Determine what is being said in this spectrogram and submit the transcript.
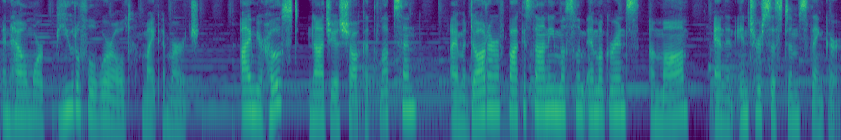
and how a more beautiful world might emerge. I'm your host, Najia Shaukat Lepsin. I'm a daughter of Pakistani Muslim immigrants, a mom, and an intersystems thinker.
